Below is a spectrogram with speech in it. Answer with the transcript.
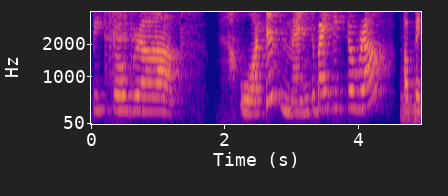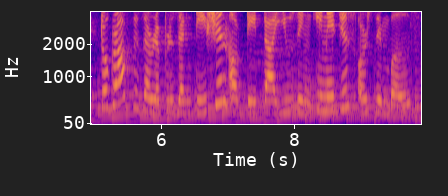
Pictographs. What is meant by pictograph? A pictograph is a representation of data using images or symbols.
